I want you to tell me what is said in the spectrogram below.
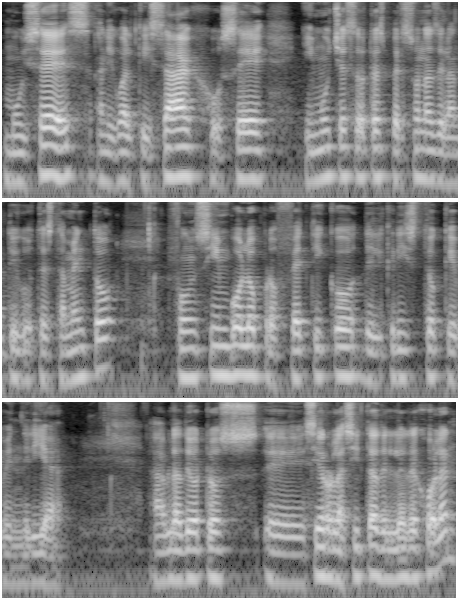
Moisés, al igual que Isaac, José y muchas otras personas del Antiguo Testamento, fue un símbolo profético del Cristo que vendría. Habla de otros, eh, cierro la cita de de Holland,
